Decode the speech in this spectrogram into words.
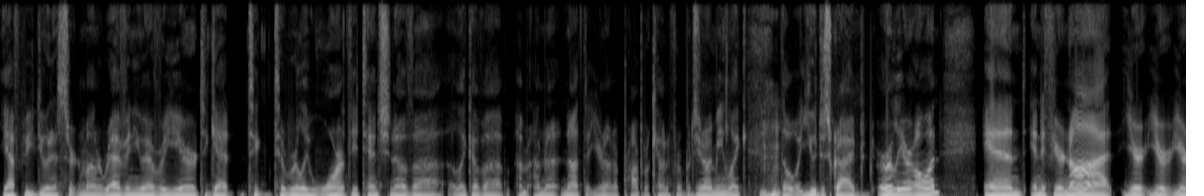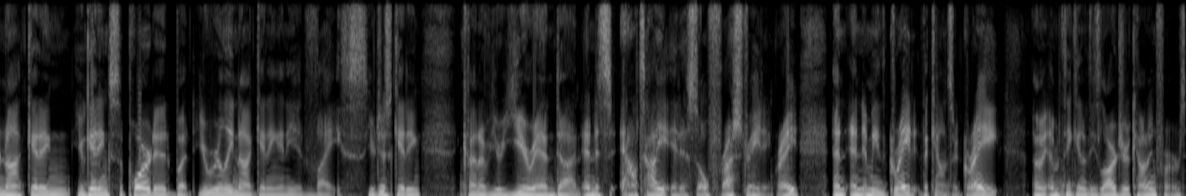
You have to be doing a certain amount of revenue every year to get to, to really warrant the attention of a like of a. I'm, I'm not not that you're not a proper accounting firm, but you know what I mean, like mm-hmm. the, what you described earlier, Owen. And and if you're not, you're you're you're not getting you're getting supported, but you're really not getting any advice. You're just getting kind of your year end done, and it's and I'll tell you, it is so frustrating, right? And and I mean, great, the accounts are great. I mean, I'm thinking of these larger accounting firms,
